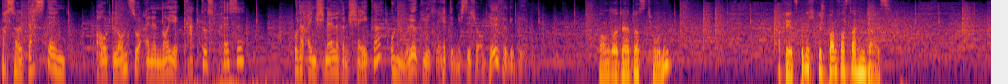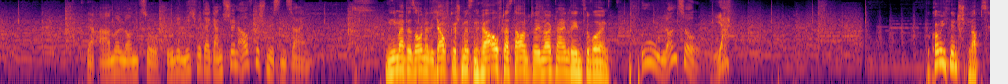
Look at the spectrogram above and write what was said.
Was soll das denn? Baut Lonzo eine neue Kaktuspresse? Oder einen schnelleren Shaker? Unmöglich, er hätte mich sicher um Hilfe gebeten. Warum sollte er das tun? Okay, jetzt bin ich gespannt, was dahinter ist. Der arme Lonzo. Ohne mich wird er ganz schön aufgeschmissen sein. Niemand ist ohne dich aufgeschmissen. Hör auf, das da unter den Leuten einreden zu wollen. Uh, Lonzo. Ja, Bekomme ich einen Schnaps?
